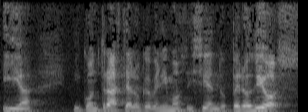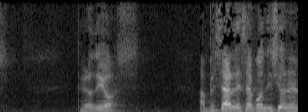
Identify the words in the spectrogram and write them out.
Y a, y contraste a lo que venimos diciendo. Pero Dios, pero Dios, a pesar de esa condición en,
